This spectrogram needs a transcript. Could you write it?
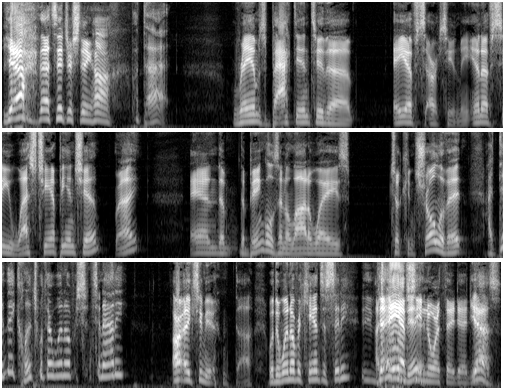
Yeah, that's interesting, huh? How about that? Rams backed into the AFC, or excuse me, NFC West Championship, right? And the the Bengals, in a lot of ways, took control of it. I didn't they clinch with their win over Cincinnati? Or excuse me, duh, with the win over Kansas City? The think they AFC. North, they did. Yeah. Yes.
